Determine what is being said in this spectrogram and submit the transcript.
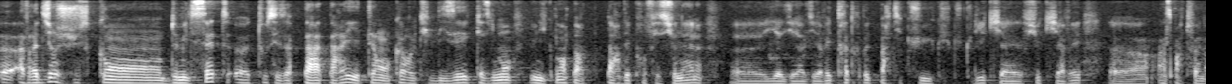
euh, à vrai dire, jusqu'en 2007, euh, tous ces appareils étaient encore utilisés quasiment uniquement par, des professionnels. Euh, il, y avait très très peu de particuliers qui, avaient euh, un smartphone.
